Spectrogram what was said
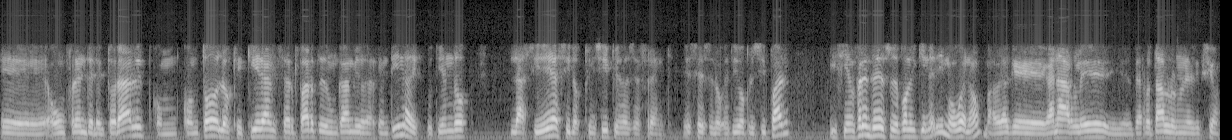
eh, o un frente electoral con, con todos los que quieran ser parte de un cambio de Argentina, discutiendo las ideas y los principios de ese frente. Ese es el objetivo principal y si enfrente de eso se pone el kirchnerismo, bueno, habrá que ganarle y derrotarlo en una elección.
